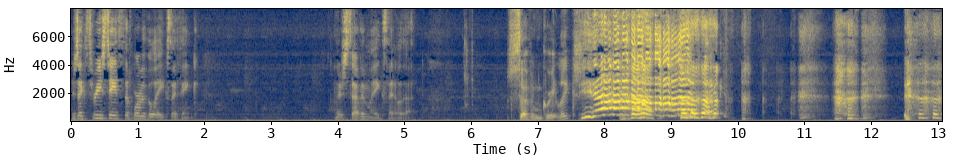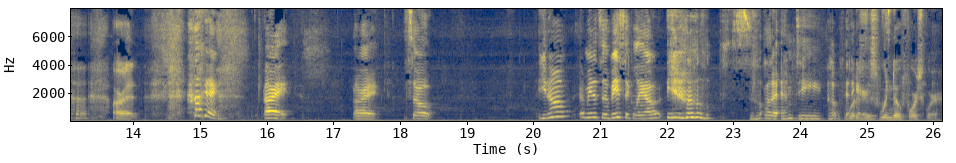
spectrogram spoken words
There's like three states that border the lakes, I think. There's seven lakes, I know that. Seven Great Lakes. Yeah. all right. okay. All right. All right. So, you know, I mean, it's a basic layout. You know, Just a lot of empty open What is areas. this window foursquare?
